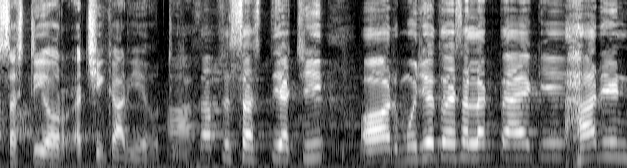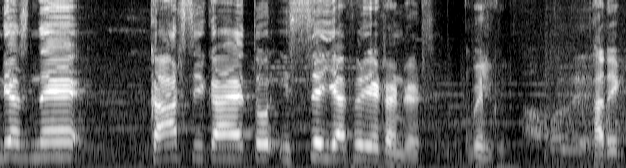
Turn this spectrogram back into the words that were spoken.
सस्ती और अच्छी कार ये होती है। हाँ सबसे सस्ती अच्छी। और मुझे तो ऐसा लगता है कि हर इंडियंस ने कार सीखा है तो इससे या फिर 800 से। बिल्कुल। हर एक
